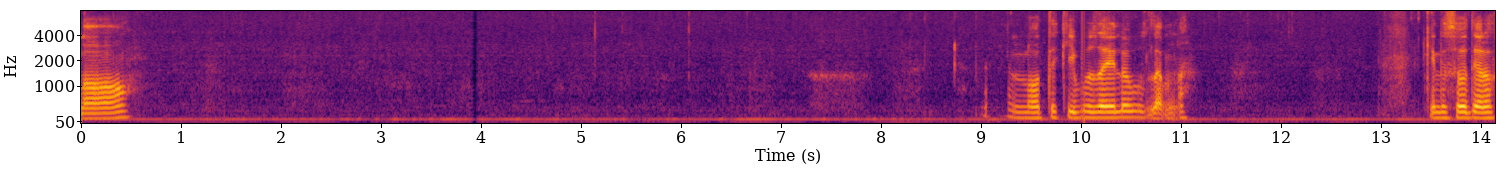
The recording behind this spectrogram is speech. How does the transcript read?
ল। লতে কি বোঝাইলো বুঝলাম না। কিন্তু সৌদি আরব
